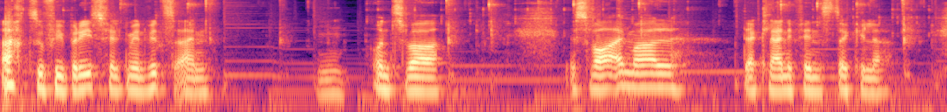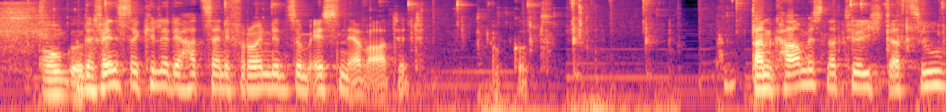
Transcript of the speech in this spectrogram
Ach, zu Febreze fällt mir ein Witz ein. Hm. Und zwar, es war einmal der kleine Fensterkiller. Oh Und Gott. der Fensterkiller, der hat seine Freundin zum Essen erwartet. Oh Gott. Dann kam es natürlich dazu,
